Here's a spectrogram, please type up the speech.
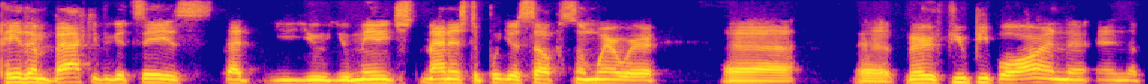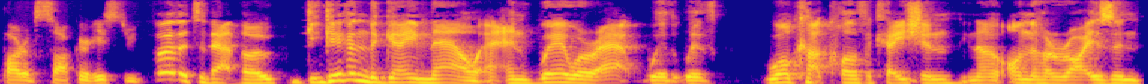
pay them back, if you could say, is that you you, you manage manage to put yourself somewhere where uh, Uh, very few people are, and and a part of soccer history. Further to that, though, given the game now and where we're at with with World Cup qualification, you know, on the horizon,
